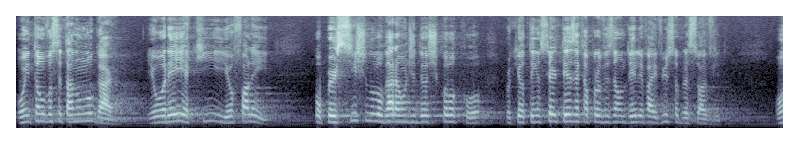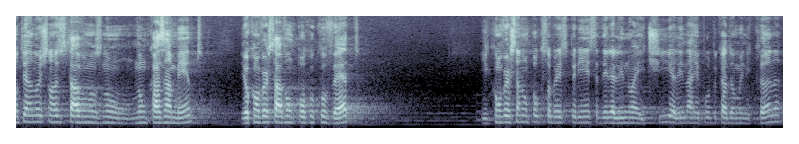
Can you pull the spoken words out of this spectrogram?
Ou então você está num lugar. Eu orei aqui e eu falei, pô, persiste no lugar onde Deus te colocou, porque eu tenho certeza que a provisão dele vai vir sobre a sua vida. Ontem à noite nós estávamos num, num casamento, e eu conversava um pouco com o Veto, e conversando um pouco sobre a experiência dele ali no Haiti, ali na República Dominicana.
